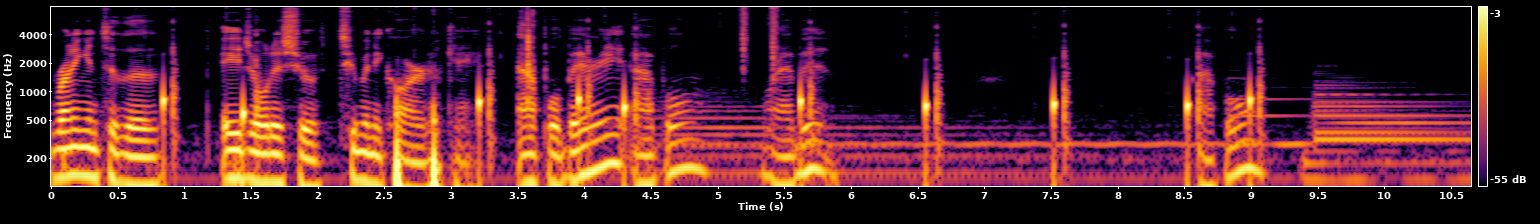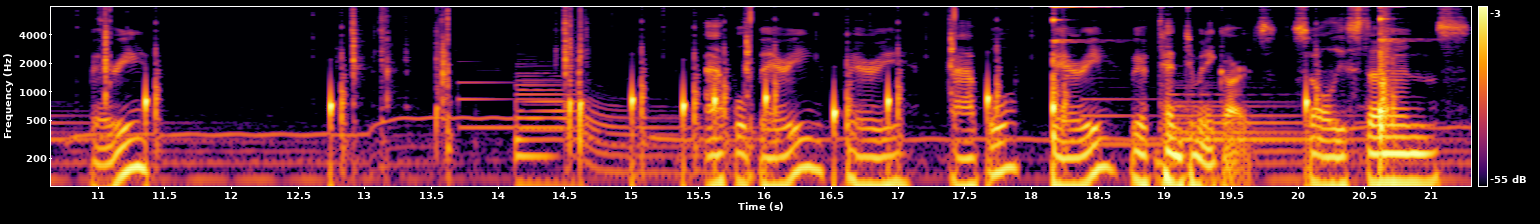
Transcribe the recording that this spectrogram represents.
running into the age-old issue of too many card. Okay, appleberry, apple, rabbit, apple, berry, appleberry, berry, apple, berry. We have 10 too many cards. So all these stones.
